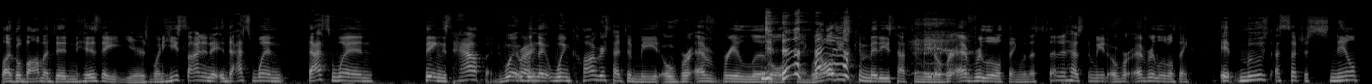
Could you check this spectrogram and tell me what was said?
like Obama did in his 8 years when he signed it that's when that's when things happened when when, the, when Congress had to meet over every little thing when all these committees have to meet over every little thing when the Senate has to meet over every little thing it moves at such a snail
